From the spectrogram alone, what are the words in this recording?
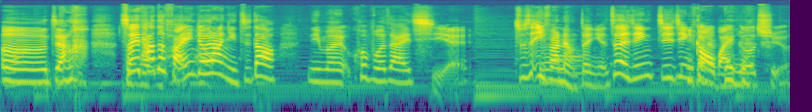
嗯、呃，这样，所以他的反应就让你知道你们会不会在一起，哎，就是一翻两瞪眼，啊、这已经接近告白歌曲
